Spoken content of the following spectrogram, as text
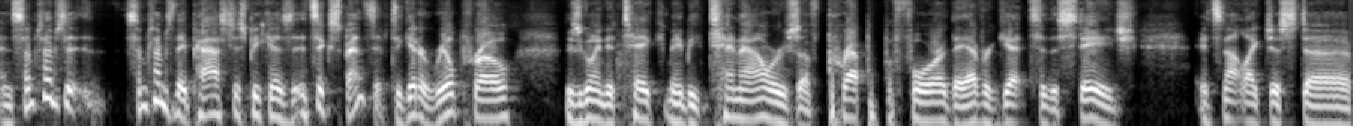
and sometimes it, sometimes they pass just because it's expensive to get a real pro who's going to take maybe ten hours of prep before they ever get to the stage. It's not like just uh,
